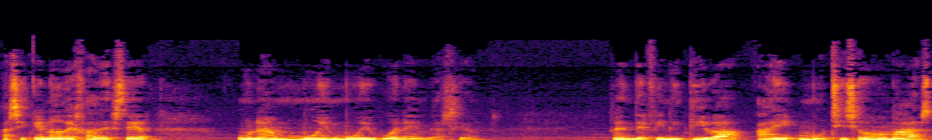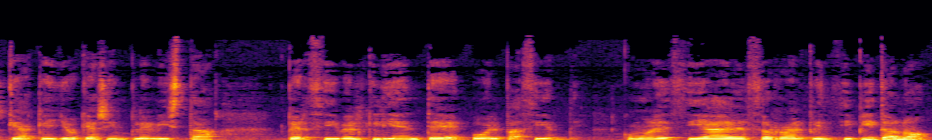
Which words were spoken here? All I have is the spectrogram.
Así que no deja de ser una muy muy buena inversión. En definitiva, hay muchísimo más que aquello que a simple vista percibe el cliente o el paciente. Como decía el zorro al principito, ¿no?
